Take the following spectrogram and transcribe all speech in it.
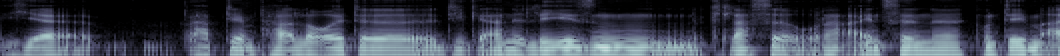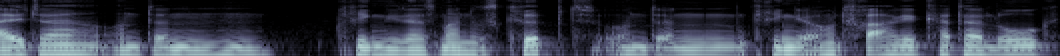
hier habt ihr ein paar Leute, die gerne lesen, Klasse oder Einzelne und dem Alter und dann kriegen die das Manuskript und dann kriegen die auch einen Fragekatalog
